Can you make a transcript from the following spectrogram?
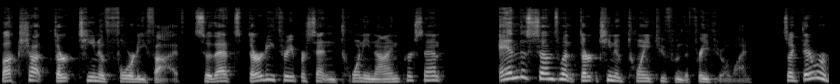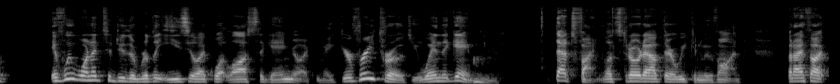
Buck shot 13 of 45. So that's 33% and 29%. And the Suns went 13 of 22 from the free throw line. So like there were if we wanted to do the really easy like what lost the game, you're like make your free throws, you win the game. Mm-hmm. That's fine. Let's throw it out there, we can move on. But I thought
